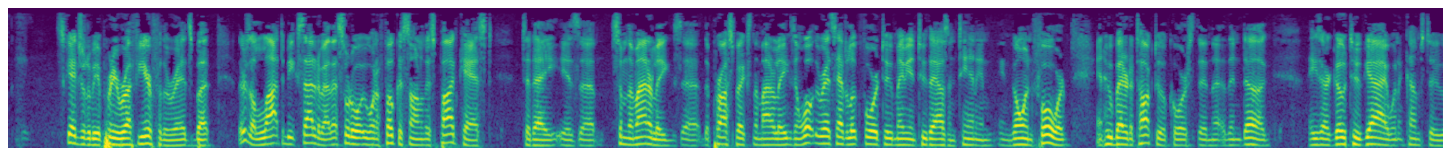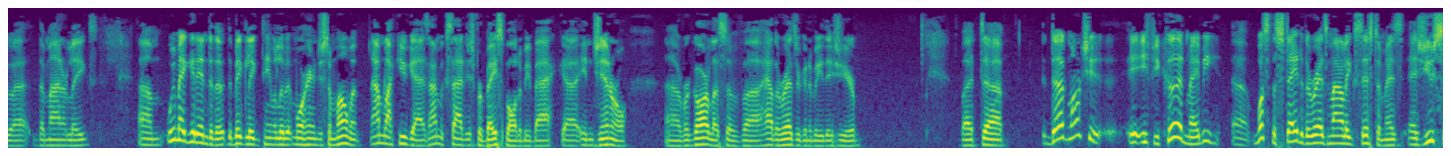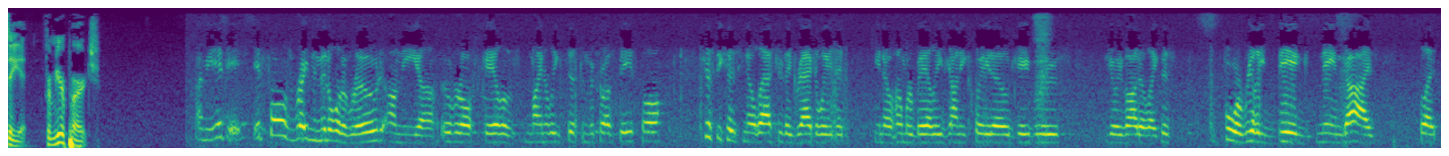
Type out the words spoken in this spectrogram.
scheduled to be a pretty rough year for the Reds, but there's a lot to be excited about. That's sort of what we want to focus on in this podcast today is uh, some of the minor leagues, uh, the prospects in the minor leagues, and what the Reds have to look forward to maybe in 2010 and, and going forward. And who better to talk to, of course, than uh, than Doug. He's our go-to guy when it comes to uh, the minor leagues. Um, we may get into the, the big league team a little bit more here in just a moment. I'm like you guys. I'm excited just for baseball to be back uh, in general, uh, regardless of uh, how the Reds are going to be this year. But uh, Doug, why don't you, if you could, maybe, uh, what's the state of the Reds minor league system as as you see it from your perch? I mean, it it, it falls right in the middle of the road on the uh, overall scale of minor league systems across baseball. Just because you know last year they graduated, you know Homer Bailey, Johnny Cueto, Jay Bruce, Joey Votto, like this four really big name guys, but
